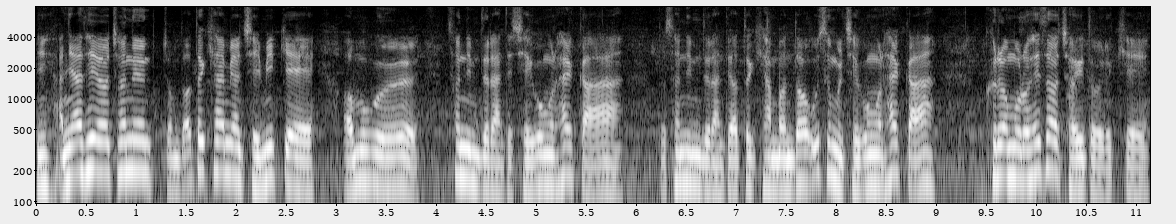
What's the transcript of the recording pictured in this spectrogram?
네, 안녕하세요. 저는 좀 더 어떻게 하면 재밌게 어묵을 손님들한테 제공을 할까, 또 손님들한테 어떻게 한 번 더 웃음을 제공을 할까, 그러므로 해서 저희도 이렇게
